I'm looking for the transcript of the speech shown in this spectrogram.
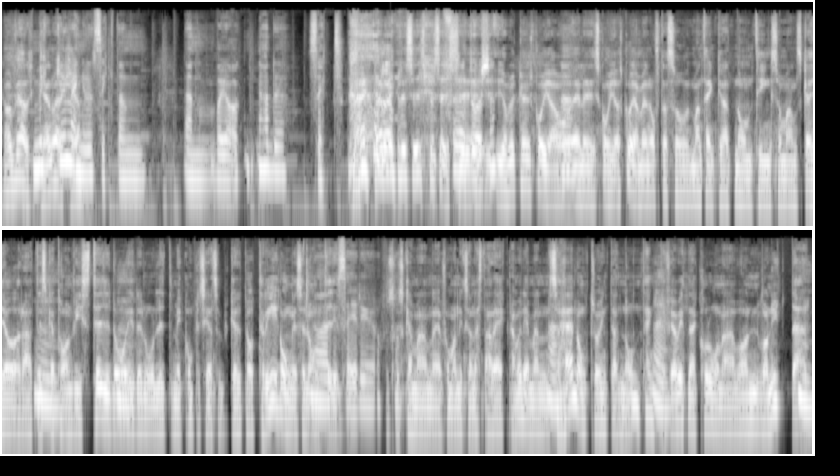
Ja, verkligen. Mycket verkligen. längre sikt än, än vad jag hade sett. Nej, nej men precis, precis. För ett år sedan. Jag brukar ju skoja, och, Ja. eller skoja och skoja, men ofta så man tänker att någonting som man ska göra, att det Mm. ska ta en viss tid och är det då lite mer komplicerat så brukar det ta tre gånger så lång Ja, det tid. säger det ju ofta. Och så ska man, eh, får man liksom nästan räkna med det. Men så här långt tror jag inte att någon tänkte. Nej. För jag vet när corona var, var nytt där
